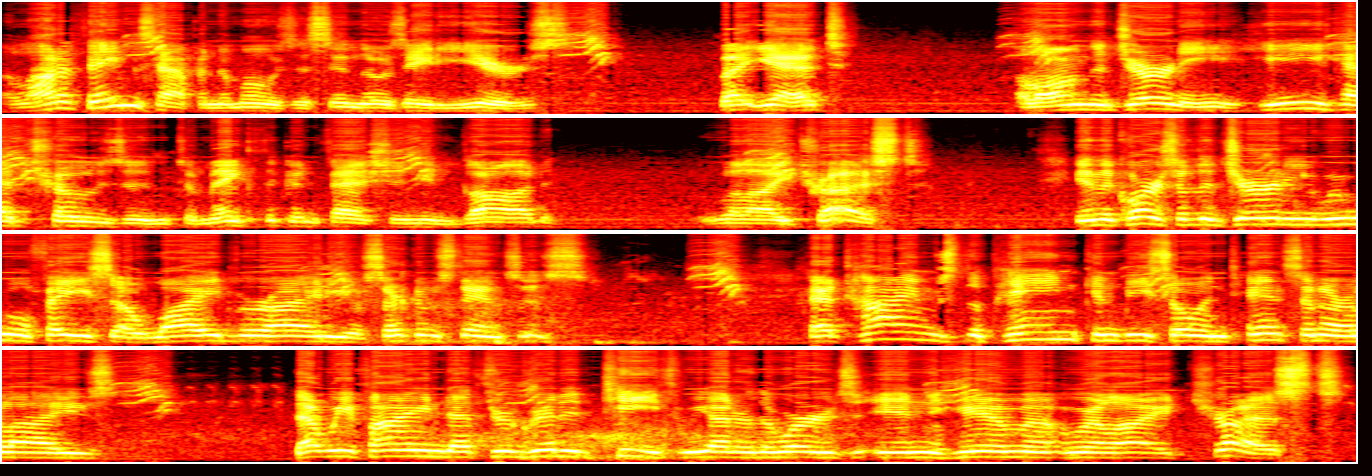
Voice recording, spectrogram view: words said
A lot of things happened to Moses in those 80 years, but yet, along the journey, he had chosen to make the confession, in God will I trust. In the course of the journey, we will face a wide variety of circumstances. At times, the pain can be so intense in our lives that we find that through gritted teeth we utter the words, In him will I trust.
